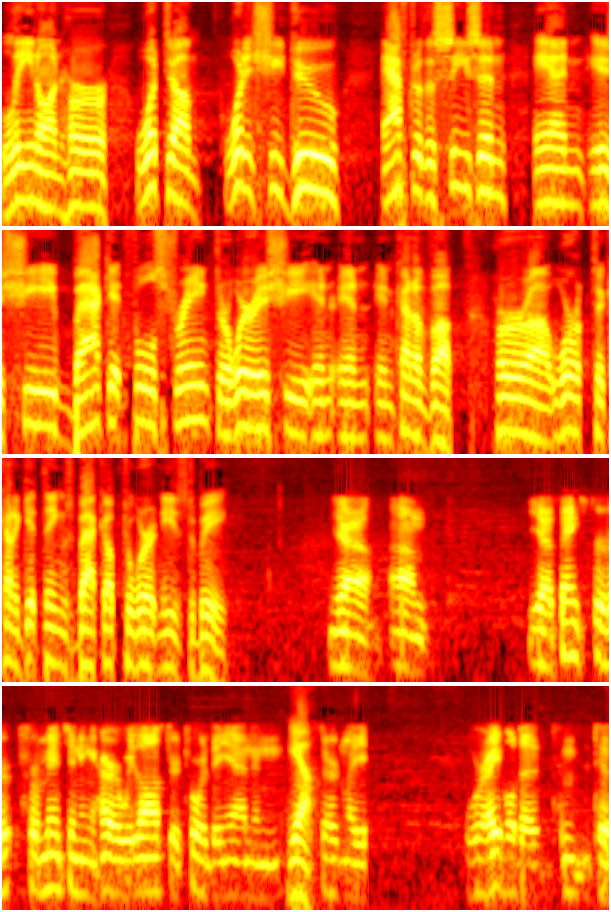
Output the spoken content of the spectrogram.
lean on her. What um, what did she do after the season? And is she back at full strength, or where is she in in, in kind of uh, her uh, work to kind of get things back up to where it needs to be? Yeah, um, yeah, thanks for for mentioning her. We lost her toward the end, and yeah, certainly we're able to to, to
